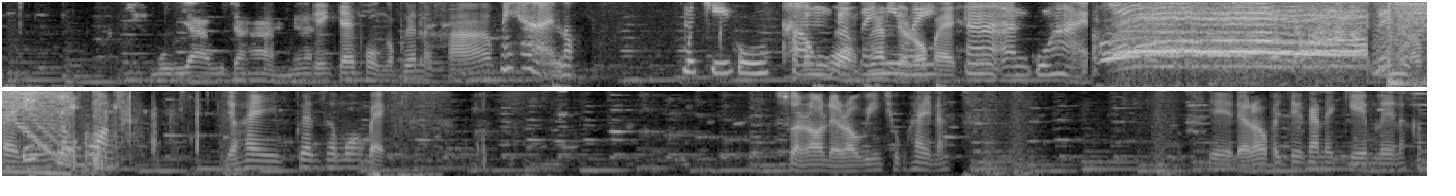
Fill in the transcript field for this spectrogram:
นบูย่ากูจะหายไหมนะเกรงใจผมกับเพื่อนหนะครับ ไม่หายหรอก เมื่อกี้กูทำกับไอ้นี่เดี๋ยวไว้เราแบกเองห้าอันกูหายได้หมด แล้วแบกเองไม่ต้องห่วง เดี๋ยวให้เพื่อนเสื้อม่วงแบก ส่วนเราเดี๋ยวเราวิ่งชุบให้นะ โอเค เดี๋ยวเราไปเจอกันในเกมเลยนะครับ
